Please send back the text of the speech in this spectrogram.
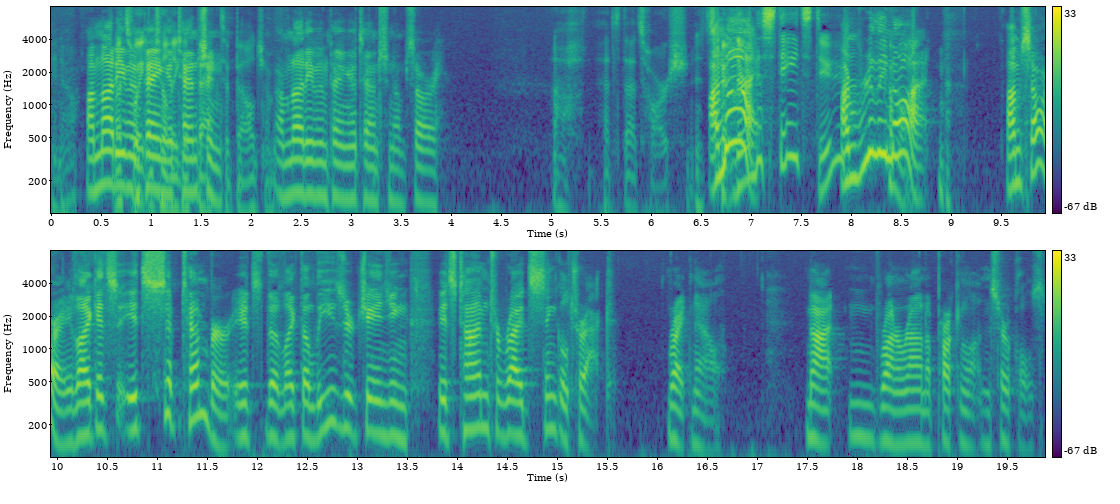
you know I'm not even paying attention. to Belgium. I'm not even paying attention. I'm sorry. Oh, that's that's harsh. It's, I'm they're in not. the states, dude. I'm really Come not. I'm sorry. Like it's it's September. It's the like the leaves are changing. It's time to ride single track, right now, not run around a parking lot in circles.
